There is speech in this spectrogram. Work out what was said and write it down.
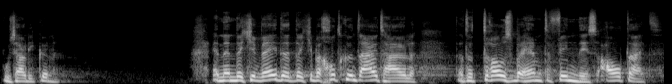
Hoe zou die kunnen? En dan dat je weet dat, dat je bij God kunt uithuilen. Dat er troost bij Hem te vinden is, altijd.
